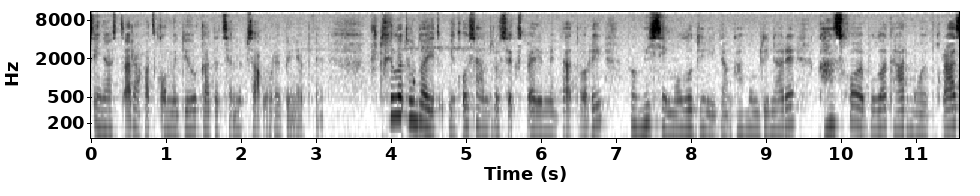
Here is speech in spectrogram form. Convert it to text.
წინასწარ რაღაც კომედიურ გადაცემებს აყურებინებდნენ. ფრთხილად უნდა იყოს ამ დროს ექსპერიმენტატორი, რომ მისი მოლოდინიდან გამომდინარე განსხვავებულად არ მოეპყრას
